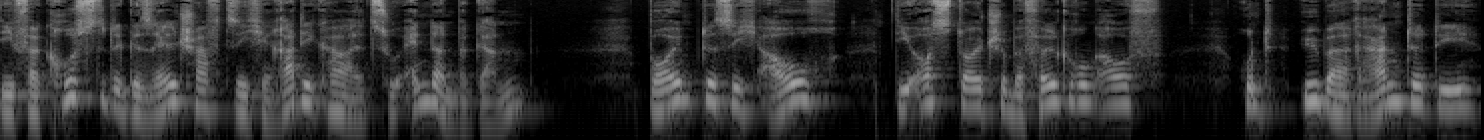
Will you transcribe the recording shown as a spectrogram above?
die verkrustete Gesellschaft sich radikal zu ändern begann, bäumte sich auch die ostdeutsche Bevölkerung auf und überrannte die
